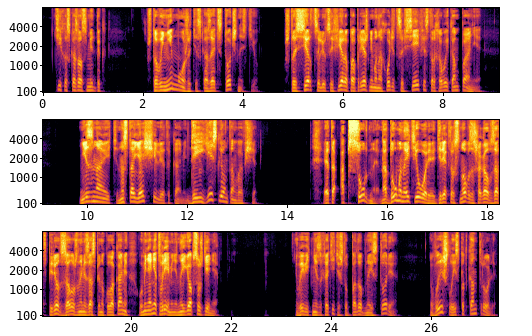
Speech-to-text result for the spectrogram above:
— тихо сказал Смитбек, — что вы не можете сказать с точностью, что сердце Люцифера по-прежнему находится в сейфе страховой компании. Не знаете, настоящий ли это камень, да и есть ли он там вообще. Это абсурдная, надуманная теория. Директор снова зашагал взад-вперед с заложенными за спину кулаками. У меня нет времени на ее обсуждение. Вы ведь не захотите, чтобы подобная история вышла из-под контроля.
